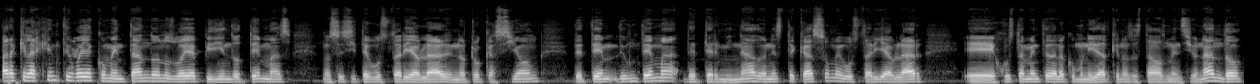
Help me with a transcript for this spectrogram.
para que la gente vaya comentando, nos vaya pidiendo temas. No sé si te gustaría hablar en otra ocasión de, de un tema determinado. En este caso me gustaría hablar eh, justamente de la comunidad que nos estabas mencionando,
